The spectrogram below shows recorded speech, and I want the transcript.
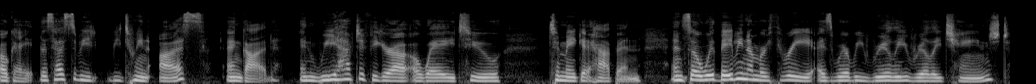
"Okay, this has to be between us and God, and we have to figure out a way to." to make it happen. And so with baby number 3 is where we really really changed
